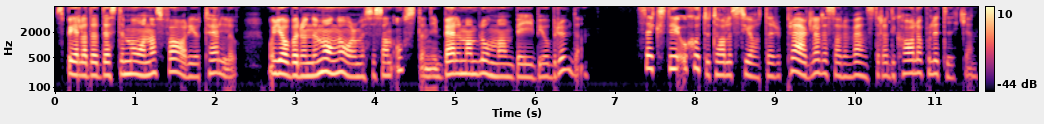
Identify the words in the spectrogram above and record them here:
spelade Desdemonas far i Otello och jobbade under många år med Susanne Osten i Bellman, Blomman, Baby och Bruden. 60 och 70-talets teater präglades av den vänsterradikala politiken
